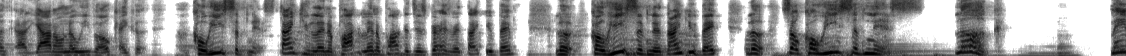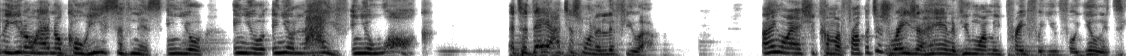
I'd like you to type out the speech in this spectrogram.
uh, y'all don't know either. Okay, co- uh, cohesiveness. Thank you, Leonard Parker. Leonard Parker just graduated. Thank you, baby. Look, cohesiveness. Thank you, baby. Look, so cohesiveness. Look, maybe you don't have no cohesiveness in your in your in your life, in your walk. And today, I just want to lift you up. I ain't gonna ask you come up front, but just raise your hand if you want me pray for you for unity.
